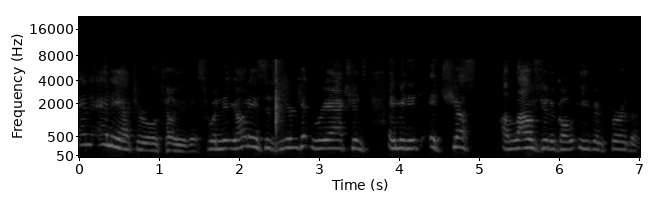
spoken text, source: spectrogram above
and any actor will tell you this when the audience is you're getting reactions i mean it it just allows you to go even further.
